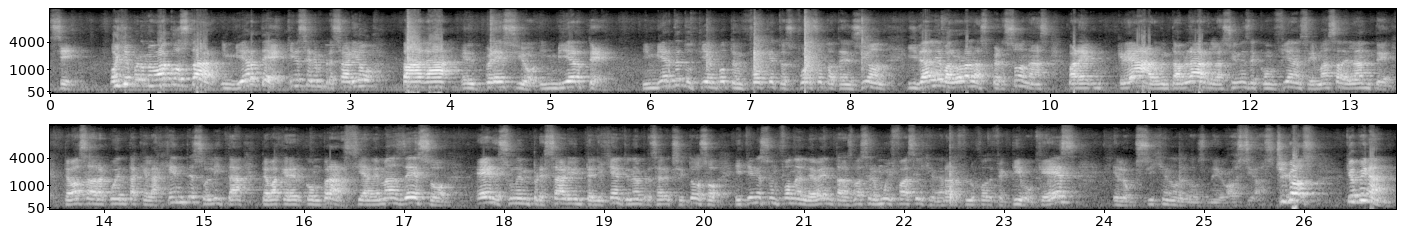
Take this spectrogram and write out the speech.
Sí. Oye, pero me va a costar. Invierte. ¿Quieres ser empresario? Paga el precio. Invierte. Invierte tu tiempo, tu enfoque, tu esfuerzo, tu atención y dale valor a las personas para crear o entablar relaciones de confianza y más adelante te vas a dar cuenta que la gente solita te va a querer comprar. Si además de eso eres un empresario inteligente, un empresario exitoso y tienes un funnel de ventas, va a ser muy fácil generar flujo de efectivo, que es el oxígeno de los negocios. Chicos, ¿qué opinan?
